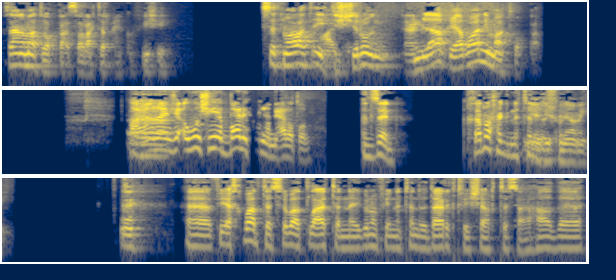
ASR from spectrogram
بس أنا ما أتوقع صراحة راح يكون في شيء. استثمارات إي. تشترون عملاق ياباني ما أتوقع. أنا آه، أول شيء ببالي كونامي على طول. إنزين خلينا نروح حق نتندو شوي. كونامي. آه، في أخبار تسريبات طلعت إنه يقولون في Nintendo Direct في شهر تسعة. هذا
